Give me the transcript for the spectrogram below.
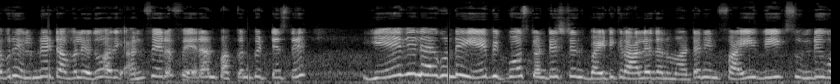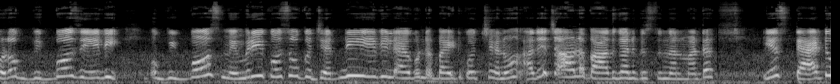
ఎవరు ఎలిమినేట్ అవ్వలేదు. అది అన్ఫేర్ ఫేర్ అని పక్కన పెట్టేస్తే ఏవి లేకుండా ఏ బిగ్ బాస్ కంటెస్టెంట్ బయటికి రాలేదనమాట నేను ఫైవ్ వీక్స్ ఉండి కూడా ఒక బిగ్ బాస్ ఏవి ఒక బిగ్ బాస్ మెమరీ కోసం ఒక జర్నీ ఏవి లేకుండా బయటకు వచ్చాను. అదే చాలా బాధగా అనిపిస్తుంది అనమాట ఎస్ టాటూ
